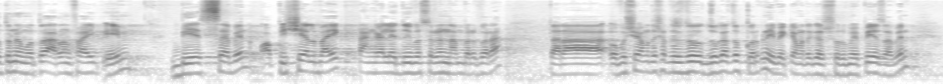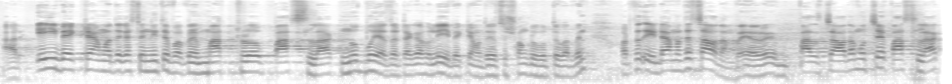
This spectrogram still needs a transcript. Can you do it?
নতুনের মতো R one five M BS seven official bike টাঙ্গাইলে দুই বছরের নাম্বার করা। তারা অবশ্যই আমাদের সাথে যোগাযোগ করবেন, এই বাইকটা আমাদের কাছে শোরুমে পেয়ে যাবেন। আর এই বাইকটা আমাদের কাছে নিতে পারবেন মাত্র পাঁচ লাখ নব্বই হাজার টাকা হলে এই বাইকটা আমাদের কাছে সংগ্রহ করতে পারবেন। অর্থাৎ এটা আমাদের চাওয়া দাম। চাওয়া দাম হচ্ছে পাঁচ লাখ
